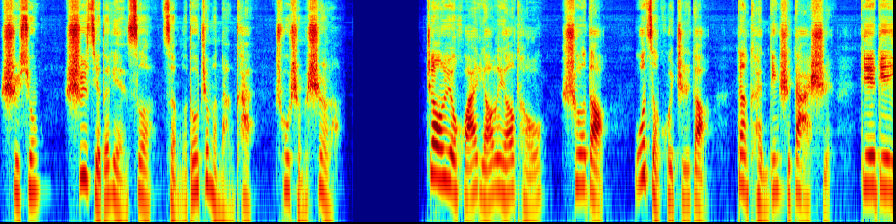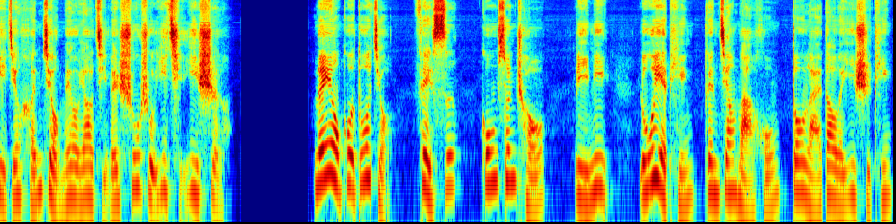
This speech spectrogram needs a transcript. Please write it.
师兄，师姐的脸色怎么都这么难看？出什么事了？”赵月华摇了摇头，说道：“我怎会知道？但肯定是大事。爹爹已经很久没有要几位叔叔一起议事了。”没有过多久，费斯、公孙仇、李密、卢也平跟江满红都来到了议事厅，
